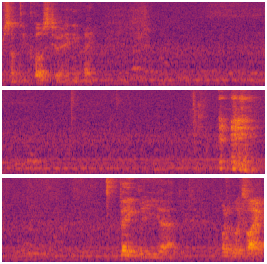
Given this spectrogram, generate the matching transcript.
or something close to it anyway. Vaguely uh, what it looks like.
